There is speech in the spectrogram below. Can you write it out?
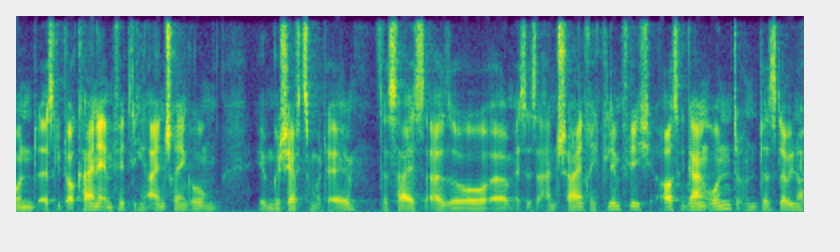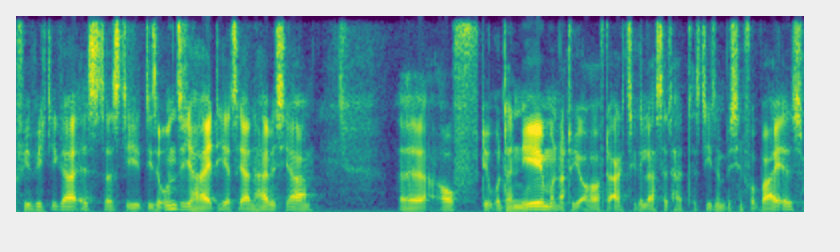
Und es gibt auch keine empfindlichen Einschränkungen im Geschäftsmodell. Das heißt also, ähm, es ist anscheinend recht glimpflich ausgegangen und, und das glaube ich noch viel wichtiger, ist, dass die, diese Unsicherheit, die jetzt ja ein halbes Jahr äh, auf dem Unternehmen und natürlich auch auf der Aktie gelastet hat, dass die so ein bisschen vorbei ist.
